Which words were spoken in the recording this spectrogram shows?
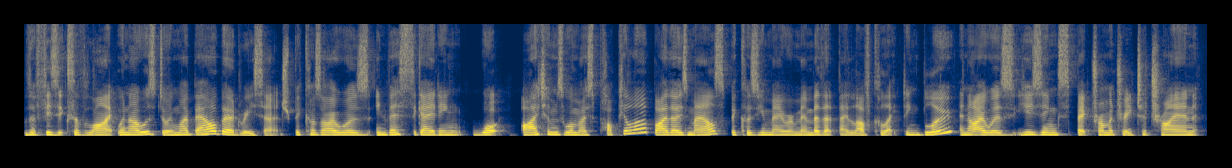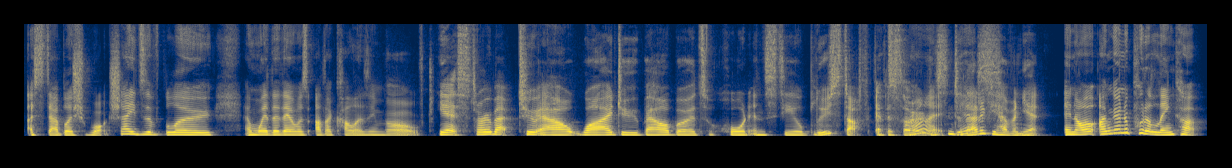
the physics of light when I was doing my bowerbird research because I was investigating what items were most popular by those males because you may remember that they love collecting blue. And I was using spectrometry to try and establish what shades of blue and whether there was other colours involved. Yes, throwback to our Why Do Bowerbirds Hoard and Steal Blue Stuff episode. right, Listen to yes. that if you haven't yet. And I'll, I'm going to put a link up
